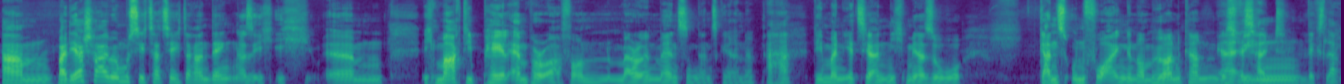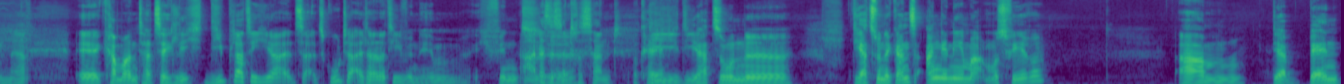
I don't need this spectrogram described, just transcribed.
Ähm, bei der Scheibe musste ich tatsächlich daran denken, also ich, ich, ähm, ich mag die Pale Emperor von Marilyn Manson ganz gerne, Aha. den man jetzt ja nicht mehr so ganz unvoreingenommen hören kann. Ja, Deswegen ist halt Wichslappen, ja. äh, kann man tatsächlich die Platte hier als, als gute Alternative nehmen. Ich finde, Ah, das ist äh, interessant. Okay. die, die hat so eine, die hat so eine ganz angenehme Atmosphäre. Ähm, der Band,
